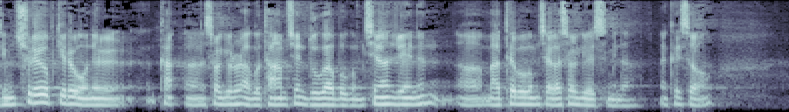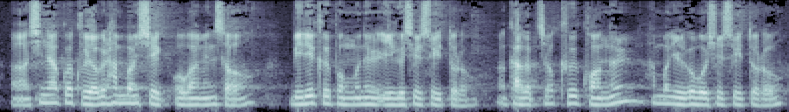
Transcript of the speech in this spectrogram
지금 출애굽기를 오늘 어, 설교를 하고 다음 주엔 누가복음, 지난주에는 어, 마태복음 제가 설교했습니다. 그래서 어, 신약과 구역을 한 번씩 오가면서 미리 그 본문을 읽으실 수 있도록 가급적 그 권을 한번 읽어보실 수 있도록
